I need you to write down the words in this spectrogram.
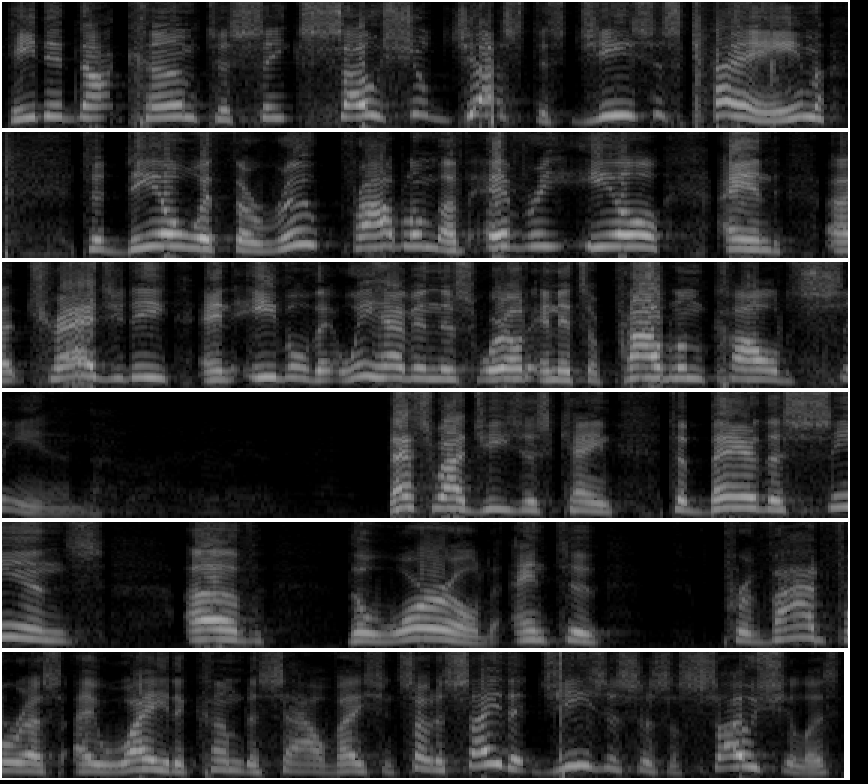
He did not come to seek social justice. Jesus came to deal with the root problem of every ill and uh, tragedy and evil that we have in this world, and it's a problem called sin. That's why Jesus came to bear the sins of the world and to provide for us a way to come to salvation. So to say that Jesus is a socialist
